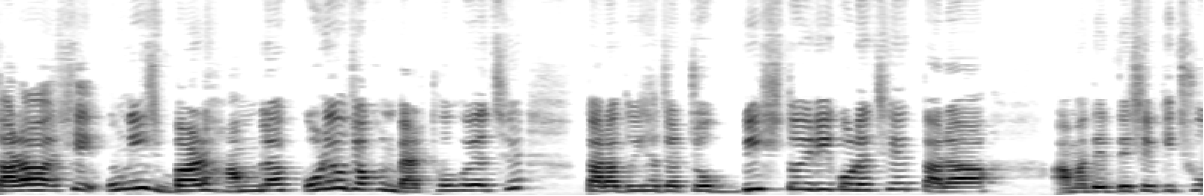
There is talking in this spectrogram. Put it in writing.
তারা সেই উনিশ বার হামলা করেও যখন ব্যর্থ হয়েছে, তারা দুই হাজার চব্বিশ তৈরি করেছে। তারা আমাদের দেশের কিছু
